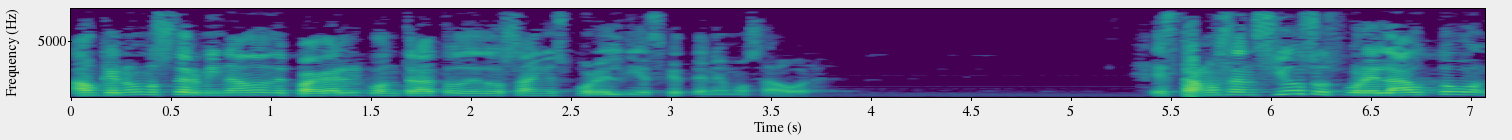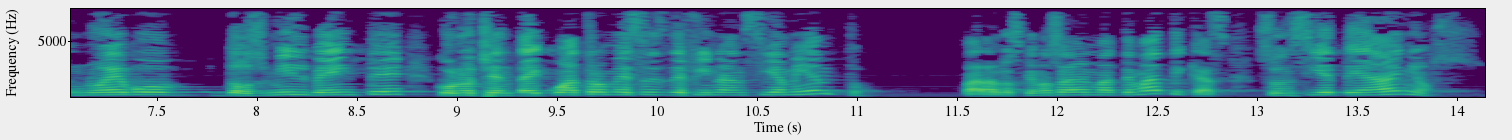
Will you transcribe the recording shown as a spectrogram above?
aunque no hemos terminado de pagar el contrato de dos años por el 10 que tenemos ahora. Estamos ansiosos por el auto nuevo 2020 con 84 meses de financiamiento. Para los que no saben matemáticas, son siete años.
